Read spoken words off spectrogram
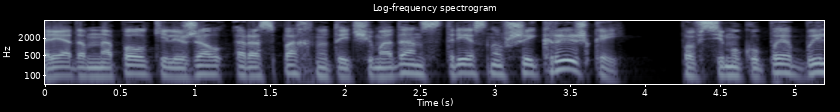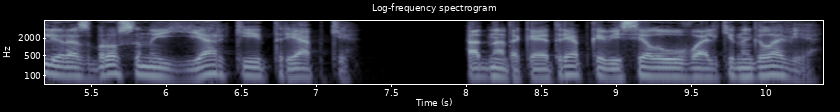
Рядом на полке лежал распахнутый чемодан с треснувшей крышкой. По всему купе были разбросаны яркие тряпки. Одна такая тряпка висела у Вальки на голове.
